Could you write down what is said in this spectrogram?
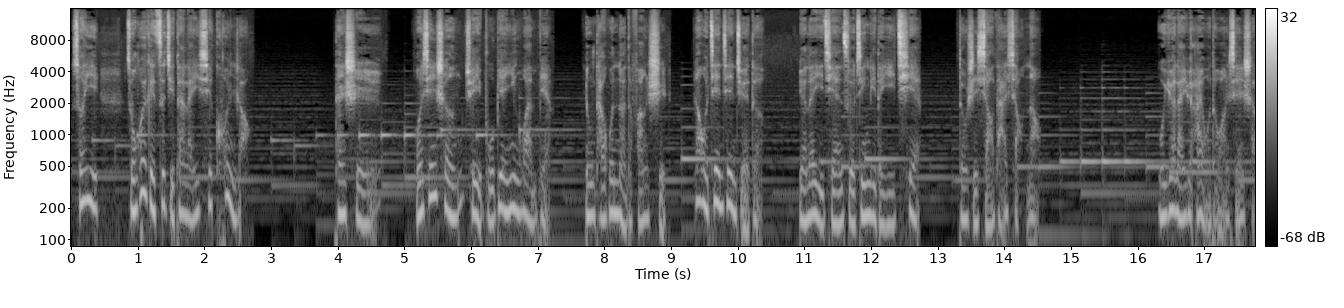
所以总会给自己带来一些困扰。但是，王先生却以不变应万变，用他温暖的方式，让我渐渐觉得，原来以前所经历的一切，都是小打小闹。我越来越爱我的王先生，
